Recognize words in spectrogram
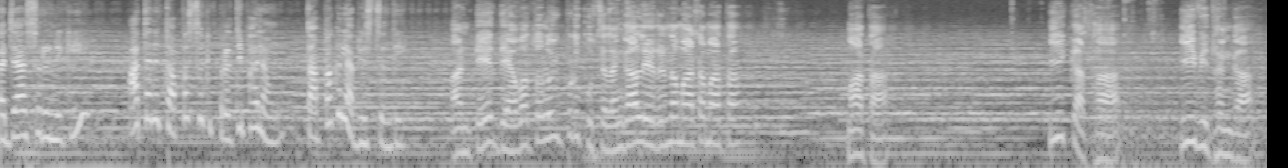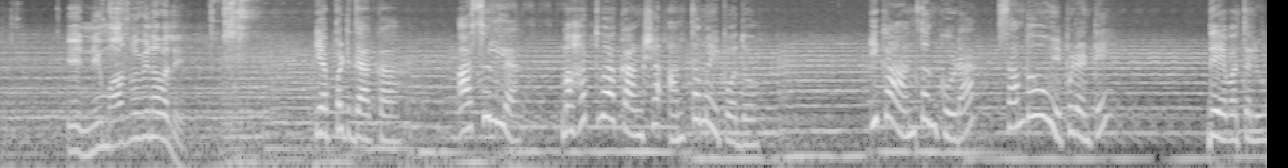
గజాసురునికి అతని తపస్సుకి ప్రతిఫలం తప్పక లభిస్తుంది. అంటే దేవతలు ఇప్పుడు కుశలంగా లేరన్నమాట మాత. మాత ఈ కథ ఈ విధంగా ఎన్ని మార్లు వినవలే. ఎప్పటిదాకా అసురుల మహత్వాకాంక్ష అంతమైపోదో ఇక అంతం కూడా సంభవం ఎప్పుడంటే దేవతలు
